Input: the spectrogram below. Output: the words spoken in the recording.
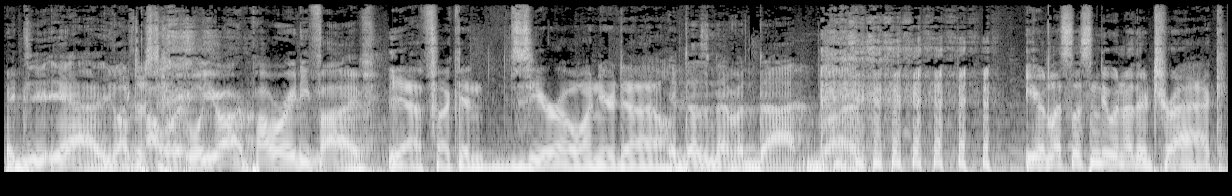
It, yeah, you like just- power. well, you are power 85. Yeah, fucking zero on your dial. It doesn't have a dot, but Here, let's listen to another track,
